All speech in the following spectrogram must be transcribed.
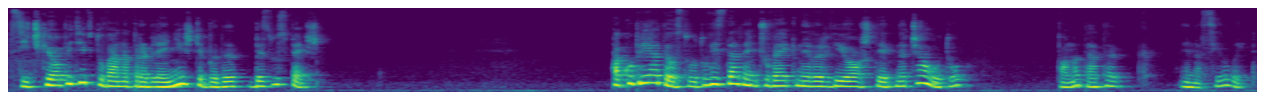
Всички опити в това направление ще бъдат безуспешни. Ако приятелството ви с даден човек не върви още в началото, по-нататък не насилвайте.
